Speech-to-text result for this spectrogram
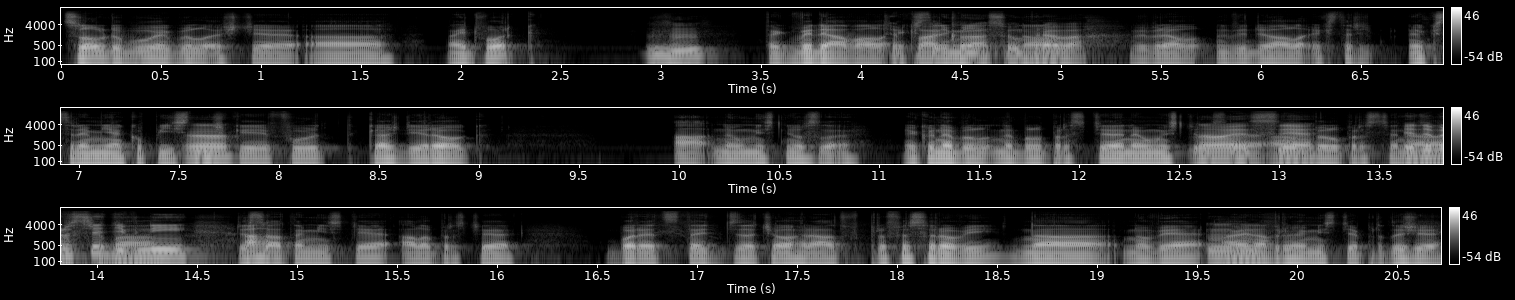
celou dobu, jak bylo ještě uh, Nightwork, Mhm. tak vydával extrémní, no, vydával, vydával extré, extrémní jako písničky, furt, každý rok a neumístil se. Jako nebyl, nebyl prostě, neumístil No, se jasně. a byl prostě Je na to prostě divný. A, desátém místě, ale prostě Borec teď začal hrát v Profesorovi na Nově mm. a je Mhm. na druhém místě, protože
